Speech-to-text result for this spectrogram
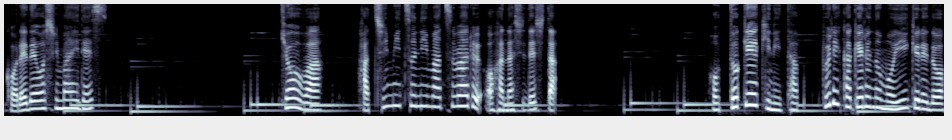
これでおしまいです。今日は蜂蜜にまつわるお話でした。ホットケーキにたっぷりかけるのもいいけれど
